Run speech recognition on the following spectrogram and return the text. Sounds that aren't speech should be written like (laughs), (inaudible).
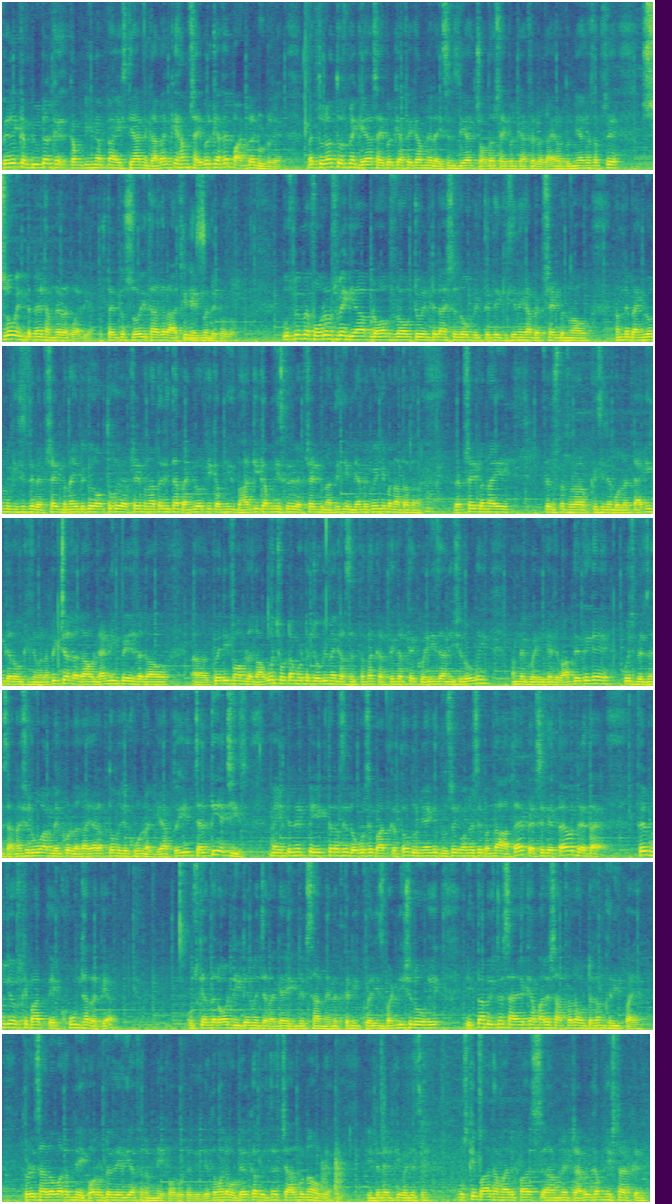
फिर एक कंप्यूटर कंपनी ने अपना इश्तेहार निकाला कि हम साइबर कैफ़े पार्टनर ढूंढ रहे हैं। मैं तुरंत उसमें गया साइबर कैफ़े का हमने लाइसेंस लिया चौदह साइबर कैफ़े लगाए और दुनिया का सबसे स्लो इंटरनेट हमने लगवा लिया। उस टाइम तो स्लो ही था अगर आज के डेट में देखो तो। उसमें मैं फोरम्स में गया ब्लॉग्स व्लॉग जो इंटरनेशनल लोग लिखते थे किसी ने कहा वेबसाइट बनवाओ। हमने बैंगलोर में किसी से वेबसाइट बनाई बिकॉज़ और तो कोई वेबसाइट बनाता नहीं था। बैंगलोर की कंपनी बाहर की कंपनीज़ के वेबसाइट बनाती थी इंडिया में कोई नहीं बनाता था। वेबसाइट बनाई फिर उसमें थोड़ा किसी ने बोला टैगिंग करो, किसी ने बोला पिक्चर लगाओ लैंडिंग पेज लगाओ क्वेरी फॉर्म लगाओ, वो छोटा मोटा जो भी मैं कर सकता था, करते करते क्वेरीज आनी शुरू हो गई। हमने क्वेरी का जवाब देते गए, कुछ बिज़नेस आना शुरू हुआ, मेरे को लगा यार अब तो मुझे खून लग गया, अब तो ये चलती है चीज़। मैं इंटरनेट पर एक तरफ़ से लोगों से बात करता हूँ, दुनिया के दूसरे कोने से बंदा आता है, पैसे देता है और रहता है। फिर मुझे उसके बाद एक खून था लग गया। उसके अंदर और डिटेल में चला गया, एक डेढ़ साल मेहनत करी क्वेरीज बढ़नी शुरू हो गई। इतना बिज़नेस आया कि हमारे साथ वाला होटल हम खरीद पाए। थोड़े सालों बाद हमने एक और होटल दे दिया फिर हमने एक और होटल दे दिया। तो हमारे होटल का बिज़नेस चार गुना हो गया इंटरनेट की वजह से। उसके बाद हमारे पास हमने ट्रैवल कंपनी स्टार्ट करी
